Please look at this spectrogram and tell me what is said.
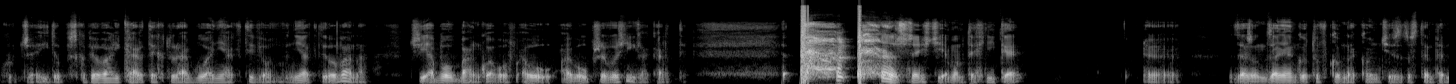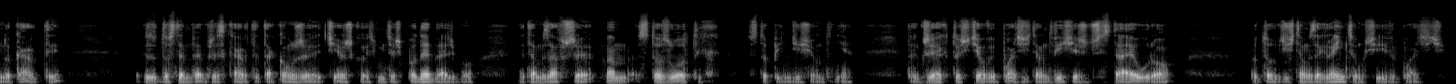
Kurczę, i to skopiowali kartę, która była nieaktywo- nieaktywowana. Czyli albo w banku, albo, albo, albo u przewoźnika karty. Szczęście ja mam technikę e, zarządzania gotówką na koncie z dostępem do karty. Z dostępem przez kartę taką, że ciężko jest mi coś podebrać, bo ja tam zawsze mam 100 zł, 150, nie? Także jak ktoś chciał wypłacić tam 200 czy 300 euro, bo to gdzieś tam za granicą chcieli wypłacić,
